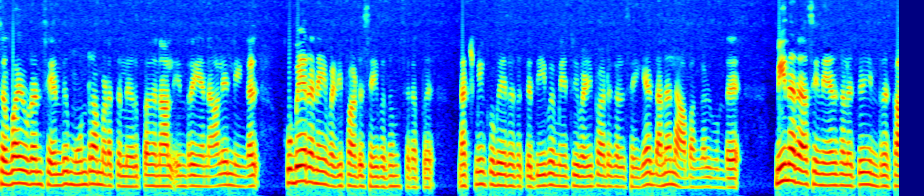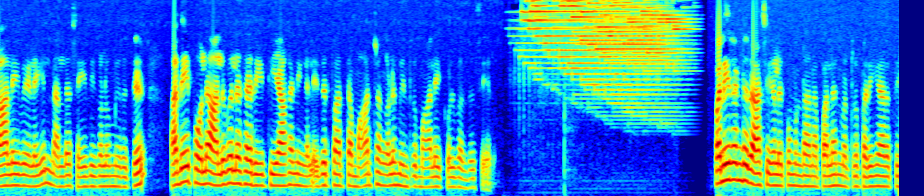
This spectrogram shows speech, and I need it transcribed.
செவ்வாயுடன் சேர்ந்து மூன்றாம் இடத்தில் இருப்பதனால் இன்றைய நாளில் நீங்கள் குபேரனை வழிபாடு செய்வதும் சிறப்பு. லக்ஷ்மி குபேரருக்கு தீபமேற்றி வழிபாடுகள் செய்ய தன லாபங்கள் உண்டு. மீனராசி நேர்களுக்கு இன்று காலை வேளையில் நல்ல செய்திகளும் இருக்கு. அதே போல அலுவலக ரீதியாக நீங்கள் எதிர்பார்த்த மாற்றங்களும் இன்று மாலைக்குள் வந்து சேரும். பனிரெண்டு ராசிகளுக்கும் உண்டான பலன் மற்றும் பரிகாரத்தை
